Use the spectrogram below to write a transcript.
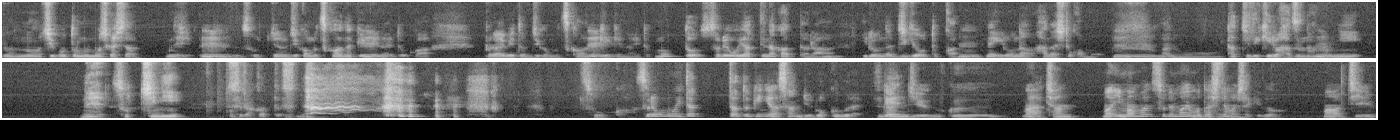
分の仕事ももしかしたらね、うんそっちの時間も使わなきゃいけないとか、プライベートの時間も使わなきゃいけないとか、もっとそれをやってなかったら、うんいろんな事業とか、うんね、いろんな話とかも、うん。うん。あの、タッチできるはずなのに、ね、そっちに、辛かったですね。そうか。それを思い立った時には36ぐらい。で、36、まあちゃん、まあ今まで、それ前も出してましたけど、まあチ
